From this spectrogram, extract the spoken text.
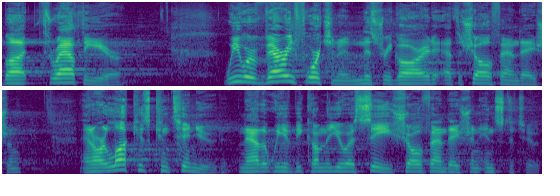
but throughout the year. We were very fortunate in this regard at the Shoah Foundation, and our luck has continued now that we have become the USC Shoah Foundation Institute.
